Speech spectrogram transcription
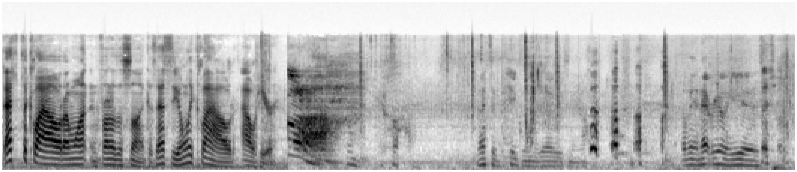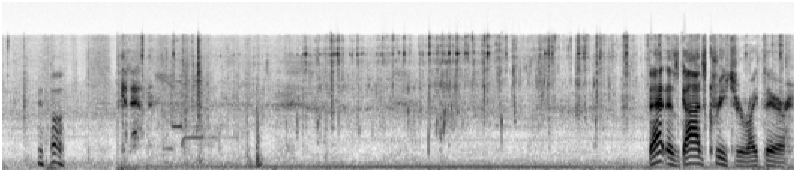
That's the cloud I want in front of the sun because that's the only cloud out here. Oh, God. That's a big one of those now. I mean, that really is. You know, Look at that. That is God's creature right there.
